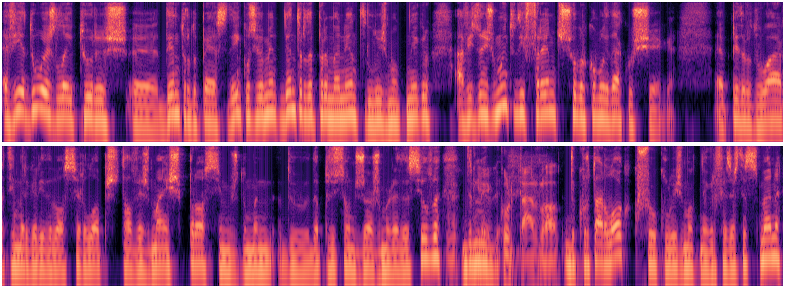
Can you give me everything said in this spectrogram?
Havia duas leituras uh, dentro do PSD, inclusive dentro da permanente de Luís Montenegro, há visões muito diferentes sobre como lidar com o Chega. Uh, Pedro Duarte e Margarida Balseiro Lopes, talvez mais próximos do, do, da posição de Jorge Moreira da Silva, de, cortar logo. de cortar logo, que foi o que o Luís Montenegro fez esta semana,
